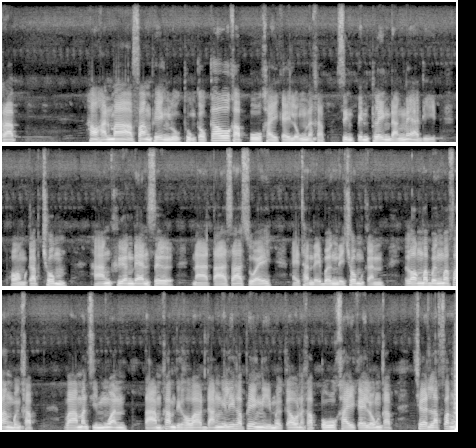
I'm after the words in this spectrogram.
ครับเฮาหันมาฟังเพลงลูกทุ่งเก่าๆครับ ปูไข่ไก่หลงนะครับ ซึ่งเป็นเพลงดังในอดีต พร้อมกับชม หางเครื่องแดนเซอร์หน้าตาสาสวย ให้ท่านได้เบิงได้ชมกัน ลองมาเบิงมาฟังเบิงครับ ว่ามันสิม่วนตามคำที่เขาว่าดังอีหลีครับเพลงนี้เมื่อเก่านะครับ ปูไข่ไก่หลงครับ เชิญรับฟังเล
